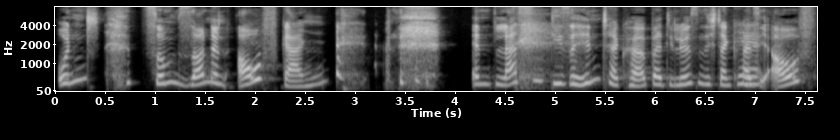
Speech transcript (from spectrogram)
und zum Sonnenaufgang entlassen diese Hinterkörper, die lösen sich dann quasi auf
